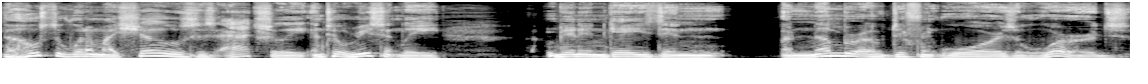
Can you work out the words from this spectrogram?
The host of one of my shows has actually, until recently, been engaged in a number of different wars of words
